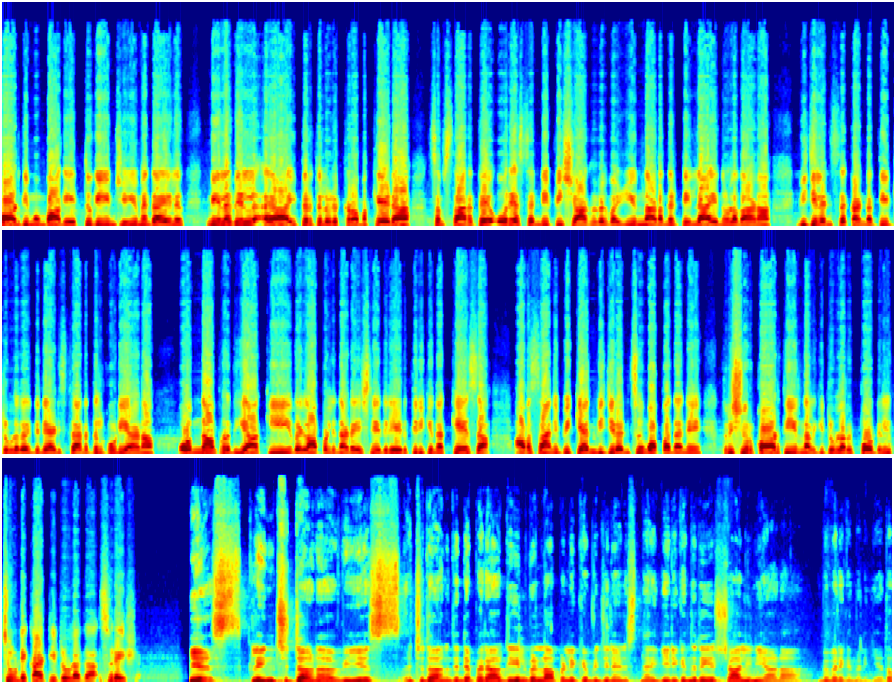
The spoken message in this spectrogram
കോടതി മുമ്പാകെ എത്തുകയും ചെയ്യും. എന്തായാലും നിലവിൽ ഇത്തരത്തിലൊരു ക്രമക്കേട് സംസ്ഥാനത്തെ ഒരു എസ് എൻ ഡി പി ശാഖകൾ വഴിയും നടന്നിട്ടില്ല എന്നുള്ളതാണ് വിജിലൻസ് കണ്ടെത്തിയിട്ടുള്ളത്. ഇതിന്റെ അടിസ്ഥാനത്തിൽ കൂടിയാണ് ഒന്നാം പ്രതിയാക്കി വെള്ളാപ്പള്ളി നടേശനെതിരെ എടുത്തിരിക്കുന്ന കേസ് അവസാനിപ്പിക്കാൻ വിജിലൻസും ഒപ്പം തന്നെ തൃശൂർ കോടതിയിൽ നൽകിയിട്ടുള്ള റിപ്പോർട്ടിൽ ചൂണ്ടിക്കാട്ടിയിട്ടുള്ളത്. സുരേഷ്. യെസ് ക്ലീൻ ചിറ്റാണ് വി എസ് അച്യുതാനന്ദന്റെ പരാതിയിൽ വെള്ളാപ്പള്ളിക്ക് വിജിലൻസ് നൽകിയിരിക്കുന്നത്. ശാലിനിയാണ് വിവരങ്ങൾ നൽകിയത്.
